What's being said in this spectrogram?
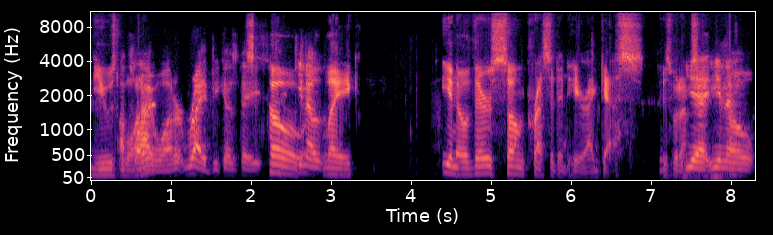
use Apply water. water, right? Because they, So, you know, like, you know, there's some precedent here, I guess, is what I'm yeah, saying. you know,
